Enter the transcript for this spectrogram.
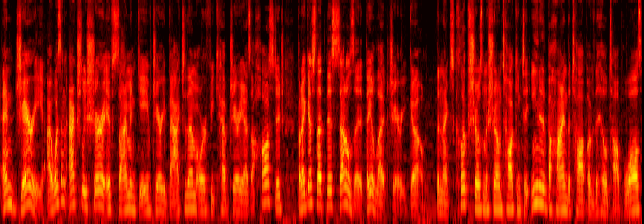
and Jerry. I wasn't actually sure if Simon gave Jerry back to them or if he kept Jerry as a hostage, but I guess that this settles it. They let Jerry go. The next clip shows Michonne talking to Enid behind the top of the hilltop walls,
